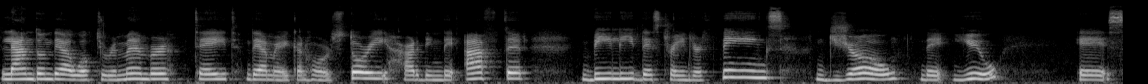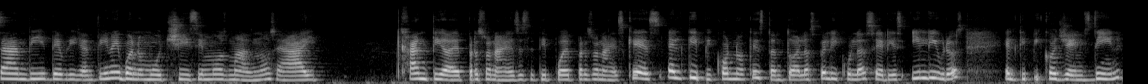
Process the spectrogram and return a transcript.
Landon de A Walk to Remember, Tate de American Horror Story, Hardin de After, Billy de Stranger Things, Joe de You, eh, Sandy de Brillantina y bueno, muchísimos más, ¿no? O sea, hay cantidad de personajes, este tipo de personajes que es el típico, ¿no? Que está en todas las películas, series y libros, el típico James Dean,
